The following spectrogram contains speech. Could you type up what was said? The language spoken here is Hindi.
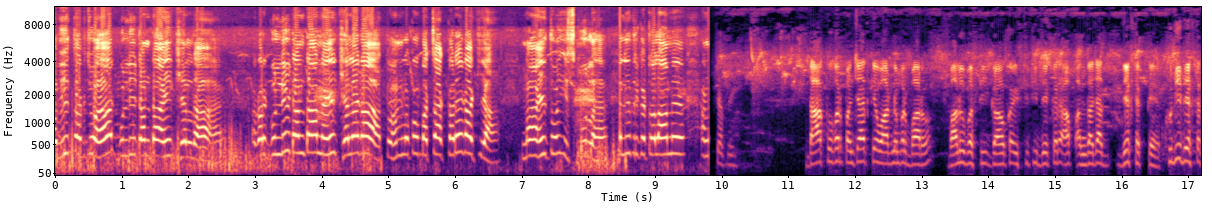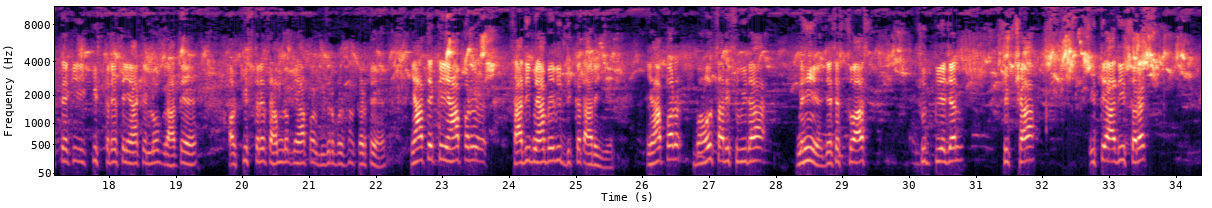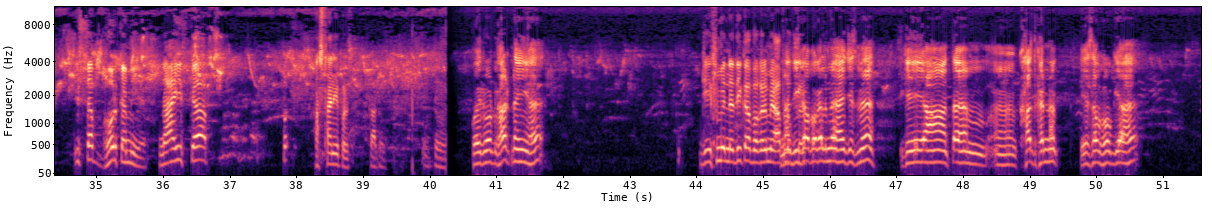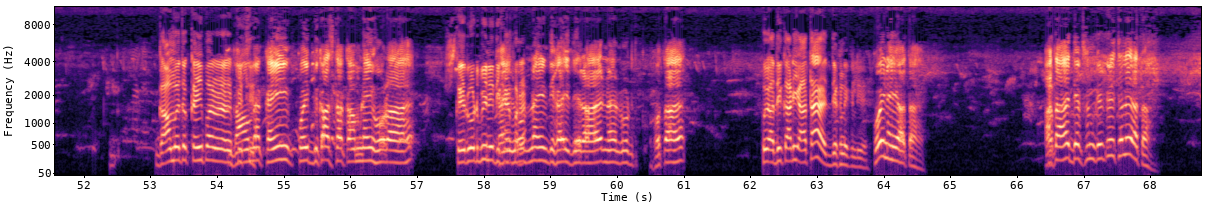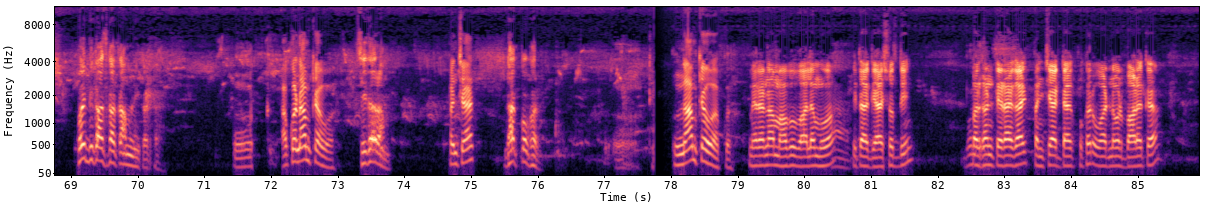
अभी तक जो है, गुल्ली डंडा ही खेल रहा है। अगर गुल्ली डंडा नहीं खेलेगा तो हम लोग को बच्चा करेगा क्या? ना ही तो स्कूल है। के टोला में डाक पोखर पंचायत के वार्ड नंबर बारह, बालू बस्ती गाँव का स्थिति देखकर आप अंदाज़ा देख सकते हैं। खुद ही देख सकते हैं कि किस तरह से यहाँ के लोग रहते हैं और किस तरह से हम लोग यहाँ पर गुजर बसर करते हैं। यहाँ तक कि यहाँ पर शादी ब्याह में भी दिक्कत आ रही है। यहाँ पर बहुत सारी सुविधा नहीं है, जैसे स्वास्थ्य, शुद्ध पेयजल, शिक्षा इत्यादि सड़क इस सब घोर कमी है। ना ही इसका स्थानीय पर। काटो। कोई रोड घाट नहीं है। जी इसमें नदी का बगल में आप नदी का बगल में है जिसमें कि यहाँ खाद खनक ये सब हो गया है। गाँव में तो कहीं पर गाँव में कहीं कोई विकास का काम नहीं हो रहा है। कहीं रोड भी नहीं दिखाई रोड नहीं दिखाई दे रहा है न रोड होता है। कोई अधिकारी आता है देखने के लिए? कोई नहीं आता है। आता है देख सुन करके चले जाता है। कोई विकास का काम नहीं करता है। आपका नाम क्या हुआ? सीताराम। पंचायत? ढाक पोखर। नाम क्या हुआ आपका? मेरा नाम महबूब आलम हुआ पिता गयासुद्दीन। प्रखंड टेरागाज पंचायत डाक पोखर वार्ड नंबर बारह का।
